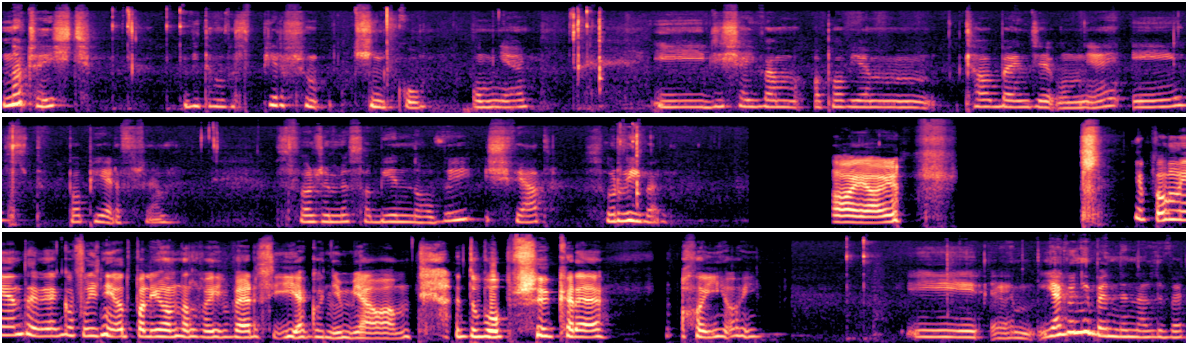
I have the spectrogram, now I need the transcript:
No cześć. Witam was w pierwszym odcinku u mnie. I dzisiaj Wam opowiem, co będzie u mnie. I po pierwsze, stworzymy sobie nowy świat survival. Oj, oj. Ja pamiętam, jak go później odpaliłam na swojej wersji i ja go nie miałam. Ale to było przykre. Oj, oj. I em, ja go nie będę nazywać.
